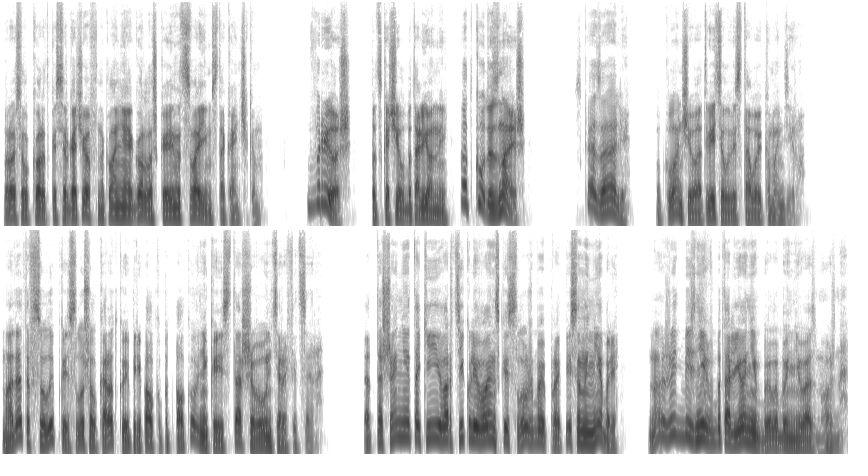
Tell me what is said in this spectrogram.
— бросил коротко Сергачев, наклоняя горлышко и над своим стаканчиком. «Врешь!» — подскочил батальонный. «Откуда знаешь?» «Сказали», — уклончиво ответил вестовой командиру. Мадатов с улыбкой слушал короткую перепалку подполковника и старшего унтер-офицера. Отношения такие в артикуле воинской службы прописаны не были, но жить без них в батальоне было бы невозможно.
